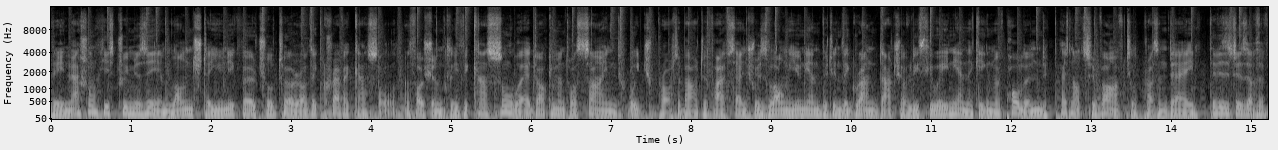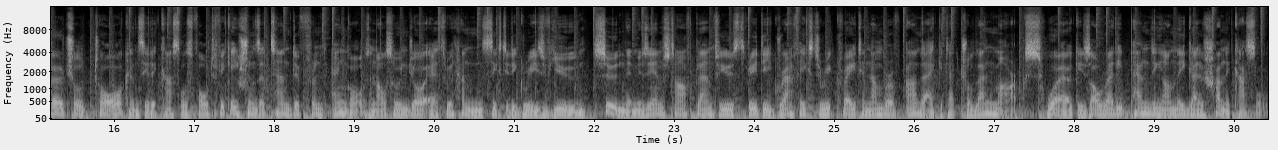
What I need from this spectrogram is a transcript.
The National History Museum launched a unique virtual tour of the Kreva Castle. Unfortunately, the castle where a document was signed, which brought about a five centuries-long union between the Grand Duchy of Lithuania and the Kingdom of Poland, has not survived till present day. The visitors of the virtual tour can see the castle's fortifications at 10 different angles and also enjoy a 360 degrees view. Soon, the museum staff plan to use 3D graphics to recreate a number of other architectural landmarks. Work is already pending on the Halshany Castle.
